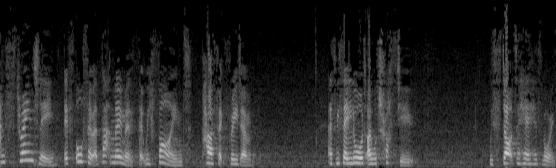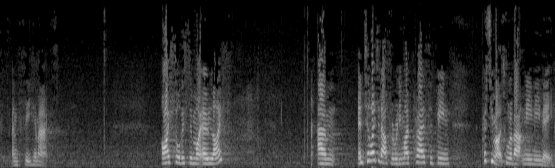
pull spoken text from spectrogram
And strangely, it's also at that moment that we find perfect freedom. As we say, Lord, I will trust you, we start to hear his voice and see him act. I saw this in my own life. Um, until I did Alpha, really, my prayers had been pretty much all about me, me, me.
